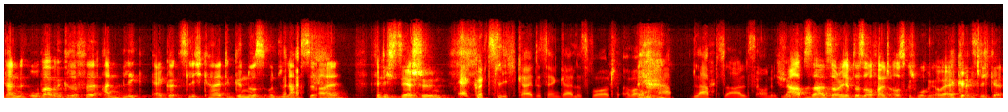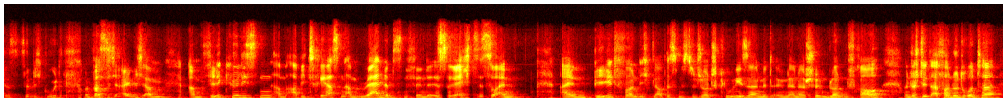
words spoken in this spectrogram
Dann Oberbegriffe Anblick, Ergötzlichkeit, Genuss und Lapsal. Finde ich sehr schön. Ergötzlichkeit ist ja ein geiles Wort, aber auch Lab Labsal ist auch nicht schön. Labsal, sorry, ich habe das auch falsch ausgesprochen, aber Ergötzlichkeit ist ziemlich gut. Und was ich eigentlich am, am willkürlichsten, am arbiträrsten, am randomsten finde, ist rechts ist so ein, ein Bild von, ich glaube, es müsste George Clooney sein mit irgendeiner schönen blonden Frau. Und da steht einfach nur drunter,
